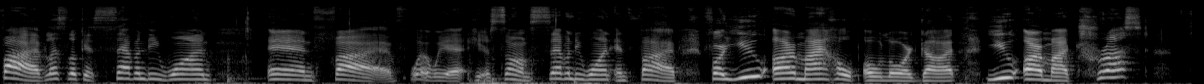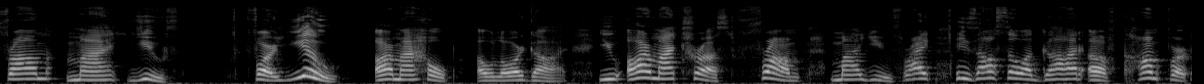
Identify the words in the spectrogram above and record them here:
5, let's look at 71 and 5. Where we at here? Psalm 71 and 5. For you are my hope, O Lord God. You are my trust from my youth. For you are my hope, O Lord God. You are my trust from my youth, right? He's also a God of comfort.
